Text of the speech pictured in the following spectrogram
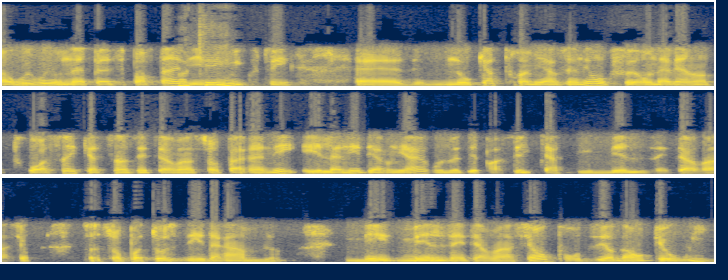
ah oui, oui, on appelle Sportaid. Et nous, écoutez, euh, nos quatre premières années, on, on avait entre 300 et 400 interventions par année. Et l'année dernière, on a dépassé les 4000 interventions. Ce ne sont pas tous des drames, là, mais 1000 interventions pour dire donc que oui,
